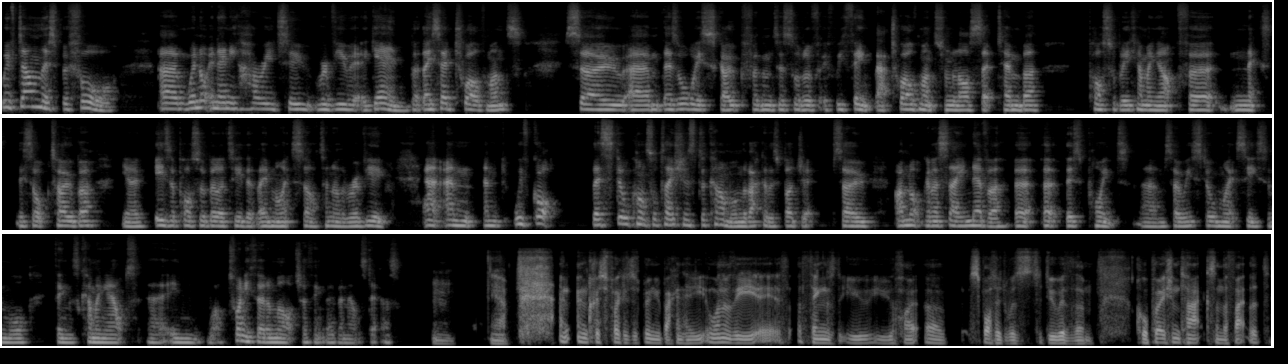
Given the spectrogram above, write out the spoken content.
We've done this before. Um, we're not in any hurry to review it again, but they said 12 months. So um, there's always scope for them to sort of, if we think that 12 months from last September, possibly coming up for next this October, you know, is a possibility that they might start another review. And and, and we've got there's still consultations to come on the back of this budget. So I'm not going to say never at, this point. Um, so we still might see some more things coming out uh, in well 23rd of March. I think they've announced it as. Mm, yeah, and, and, Chris, if I could just bring you back in here, one of the uh, things that you you uh, spotted was to do with um, corporation tax and the fact that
